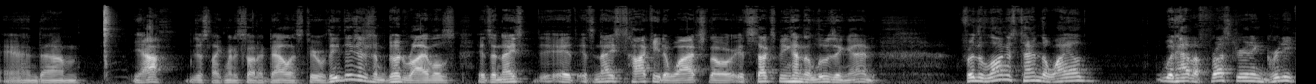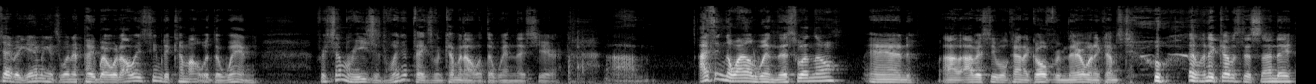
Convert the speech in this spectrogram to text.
and um, yeah, just like Minnesota Dallas too. These, these, are some good rivals. It's a nice it, it's nice hockey to watch, though. It sucks being on the losing end. For the longest time, the Wild would have a frustrating, gritty type of game against Winnipeg, but would always seem to come out with the win for some reason, Winnipeg's been coming out with the win this year. Um, I think the Wild win this one though, and uh, obviously we'll kind of go from there when it comes to when it comes to Sunday.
